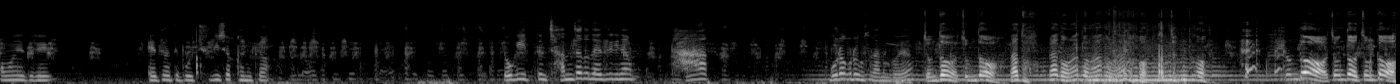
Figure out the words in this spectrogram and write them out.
어머니들이 애들한테 뭐 주기 시작하니까 여기 있던 잠자던 애들이 그냥 다 뭐라 그러면서 가는 거예요? 좀 더 좀 더 나도 나도 나도 나도 나도 좀 더 좀 더 좀 더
